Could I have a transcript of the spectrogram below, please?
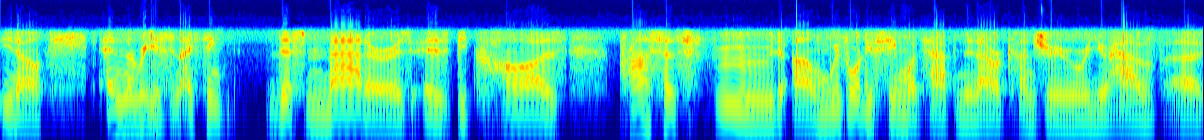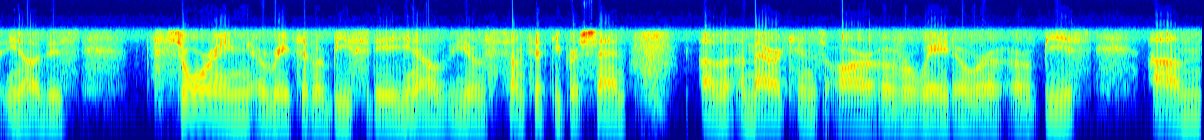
you know, and the reason I think this matters is because processed food. Um, we've already seen what's happened in our country, where you have uh, you know this soaring rates of obesity. You know, you have some 50 percent of Americans are overweight or, or obese. Um,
